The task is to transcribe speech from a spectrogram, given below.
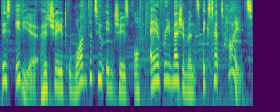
this idiot had shaved 1 to 2 inches off every measurement except height.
